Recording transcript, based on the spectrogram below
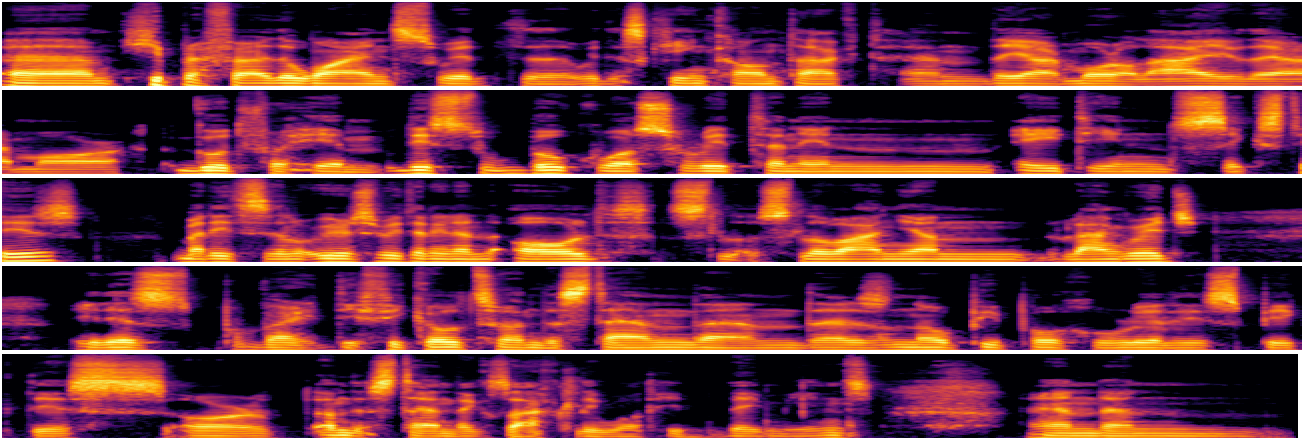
Um, he preferred the wines with uh, with the skin contact, and they are more alive. They are more good for him. This book was written in 1860s, but it's, it's written in an old Slo- Slovenian language. It is very difficult to understand, and there's no people who really speak this or understand exactly what he, they means. And then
